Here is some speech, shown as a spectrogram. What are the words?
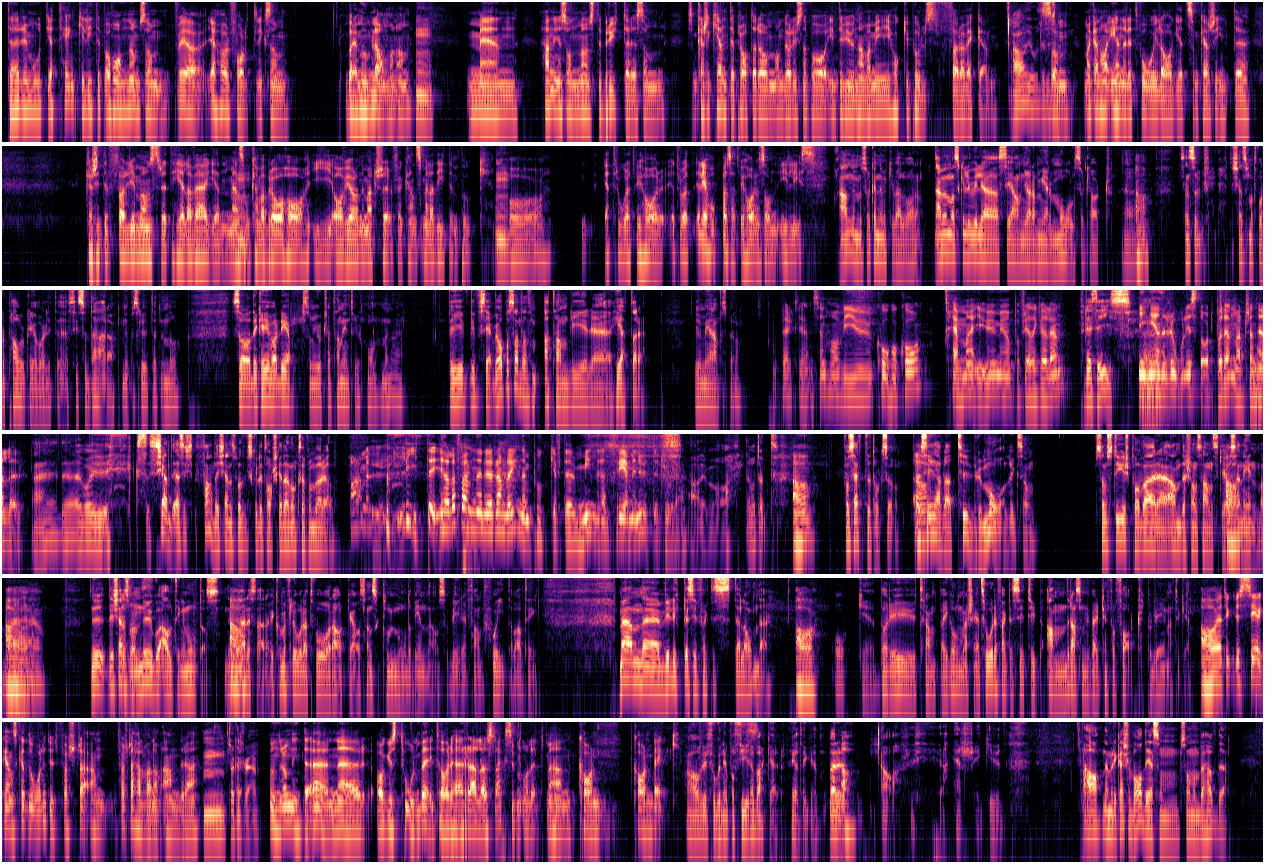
Däremot, jag tänker lite på honom som... För jag, jag hör folk liksom börja mumla om honom. Mm. Men han är en sån mönsterbrytare som, som kanske Kente pratade om, om du har lyssnat på intervjun han var med i Hockeypuls förra veckan. Ja, jo, det Som man kan ha en eller två i laget som kanske inte kanske inte följer mönstret hela vägen men Mm. som kan vara bra att ha i avgörande matcher för kan smälla dit en puck. Mm. Och jag tror att vi har, jag tror att, eller jag hoppas att vi har en sån i Liss. Ja, nej, men så kan det mycket väl vara. Nej, men man skulle vilja se han göra mer mål såklart. Eh. Sen så, det känns som att våra powerplay har varit lite sisådär eh, nu på slutet ändå. Så det kan ju vara det som gjort att han inte har gjort mål. Men nej, vi, vi får se. Vi hoppas att, att han blir eh, hetare ju mer han får spela. Verkligen. Sen har vi ju KHK hemma i Umeå på fredagskvällen. Precis. Ingen Eh, rolig start på den matchen heller. nej, det var ju... Kände, alltså, fan, det kändes som att vi skulle torska den också från början. Ja, men lite. I alla fall när det ramlar in en puck efter mindre än tre minuter tror jag. Ja, det var, det var tungt. Ja, På sättet också. Det Ja. är så jävla turmål liksom. Som styrs på, vad är det, Anderssons handske och Ja. sen in. Man Ja, ja, ja. Nu, det känns som att nu går allting emot oss. Nu Ja. är det så här, vi kommer förlora två raka och sen så kommer Modo vinna och så blir det fan skit av allting. Men eh, vi lyckas ju faktiskt ställa om där. ja, Och eh, börjar ju trampa igång matchen. Jag tror det faktiskt är typ andra som vi verkligen får fart på grejerna tycker jag. ja, jag tycker det ser ganska dåligt ut första, första halvan av andra. Mm, så kanske det är. Undrar om det inte är när August Thornberg tar det här rallarslagsmålet med han Karn, Karnbäck. Ja, vi får gå ner på fyra backar helt enkelt. Vad är? Ja. Ja, ja herregud. Ja, nej, men det kanske var det som, som de behövde.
